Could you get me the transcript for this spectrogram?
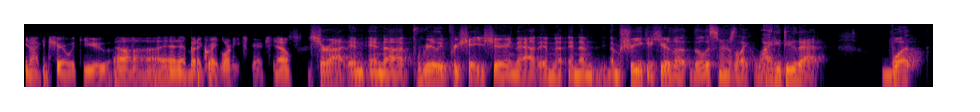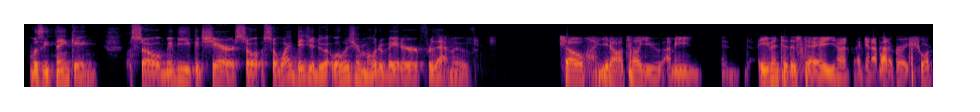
you know i can share with you uh, and but a great learning experience you know? Sure and and uh, really appreciate you sharing that and and i'm i'm sure you could hear the the listeners like why did he do that? What was he thinking? So maybe you could share. So so why did you do it? What was your motivator for that move so, you know, I'll tell you, I mean, even to this day, you know, again, I've had a very short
